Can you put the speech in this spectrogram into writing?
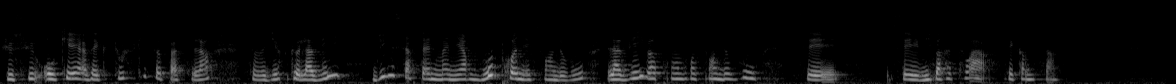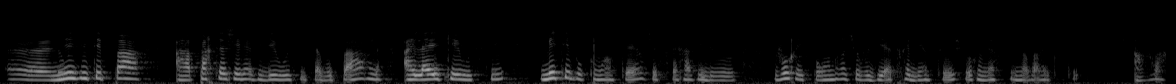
je suis OK avec tout ce qui se passe là, ça veut dire que la vie, d'une certaine manière, vous prenez soin de vous, la vie va prendre soin de vous, c'est vibratoire, c'est comme ça. Euh, n'hésitez pas à partager la vidéo si ça vous parle, à liker aussi. Mettez vos commentaires, je serai ravie de vous répondre. Je vous dis à très bientôt. Je vous remercie de m'avoir écouté. Au revoir.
